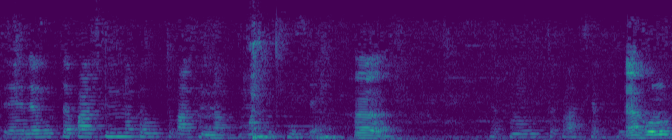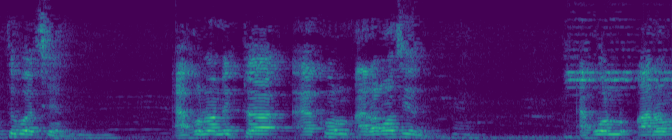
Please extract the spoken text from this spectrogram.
তাহলে উঠতে পারছেন না তো উঠতে পারছেন না মাটি খেয়েছে হ্যাঁ। এখন উঠতে পারছেন এখন উঠতে পারছেন? এখন অনেকটা এখন আরাম আছেন? হ্যাঁ। এখন আরাম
